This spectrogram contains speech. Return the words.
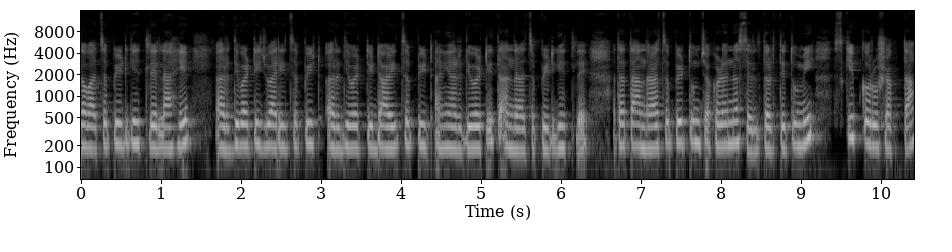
गव्हाचं पीठ घेतलेलं आहे. अर्धी वाटी ज्वारीचं पीठ अर्धी वाटी डाळीचं पीठ आणि अर्धी वाटी तांदळाचं पीठ घेतलं आहे आता तांदळाचं पीठ तुमच्याकडे नसेल तर ते तुम्ही स्किप करू शकता.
